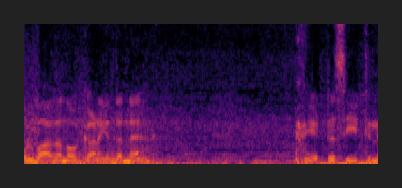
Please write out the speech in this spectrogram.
ഉൾഭാഗം നോക്കുകയാണെങ്കിൽ തന്നെ എട്ട് സീറ്റിൽ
